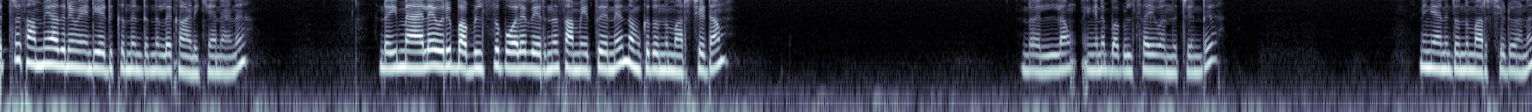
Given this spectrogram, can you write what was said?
എത്ര സമയം അതിന് വേണ്ടി എടുക്കുന്നുണ്ടെന്നുള്ളത് കാണിക്കാനാണ്. ഈ മേലെ ഒരു ബബിൾസ് പോലെ വരുന്ന സമയത്ത് തന്നെ നമുക്കിതൊന്ന് മറിച്ചിടാം. എല്ലാം ഇങ്ങനെ ബബിൾസായി വന്നിട്ടുണ്ട്. ഇനി ഞാനിതൊന്ന് മറിച്ചിടുകയാണ്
